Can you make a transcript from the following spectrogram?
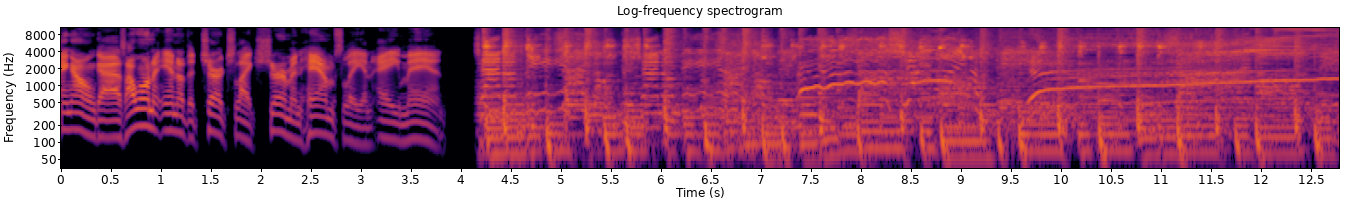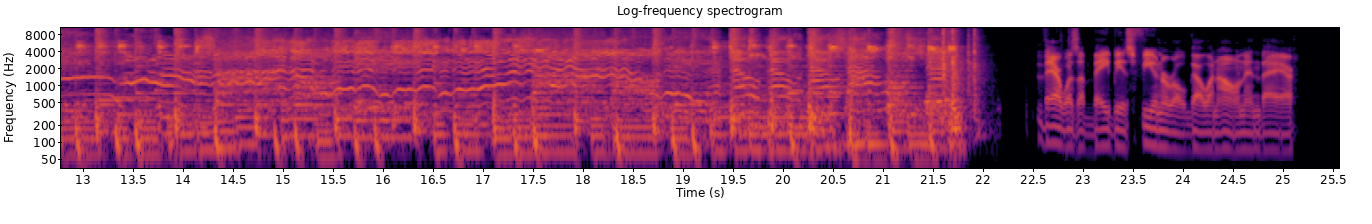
hang on, guys. I want to enter the church like Sherman Hemsley and Amen. China. There was a baby's funeral going on in there.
